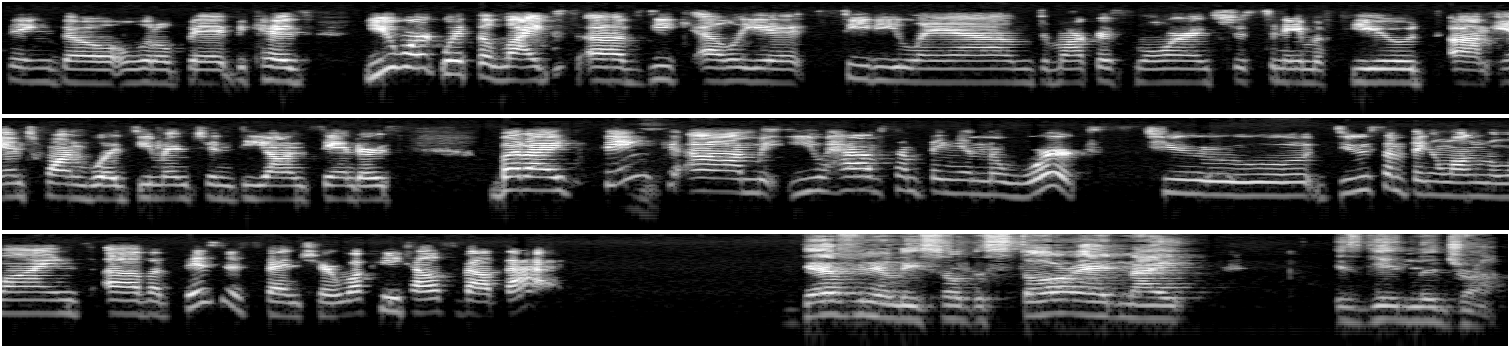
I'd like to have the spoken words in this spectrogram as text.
thing though a little bit because you work with the likes of Zeke Elliott, CeeDee Lamb, Demarcus Lawrence, just to name a few. Um, Antwaun Woods, you mentioned Deion Sanders, but I think um, you have something in the works to do something along the lines of a business venture. What can you tell us about that? Definitely. So the star at night is getting the drop.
